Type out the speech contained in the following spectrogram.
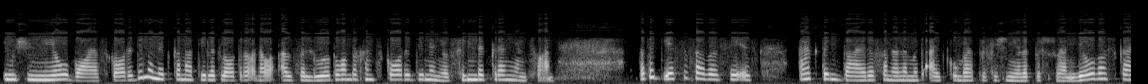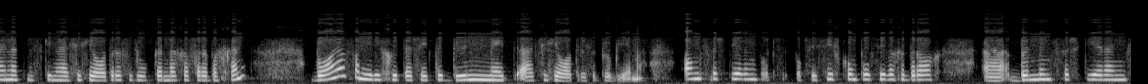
emosioneel baie skade doen en dit kan natuurlik later aan 'n ou se loopbaan begin skade doen in jou vriendekring en so aan. Wat ek eers sou wou sê is ek dink beide van hulle moet uitkom by 'n professionele persoon. Heel waarskynlik miskien 'n psigiater of 'n sielkundige vir 'n begin. Baie van hierdie goeters het te doen met uh, psigiatriese probleme. Angsversteurings, obsessief-kompulsiewe gedrag, uh bindingsversteurings.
